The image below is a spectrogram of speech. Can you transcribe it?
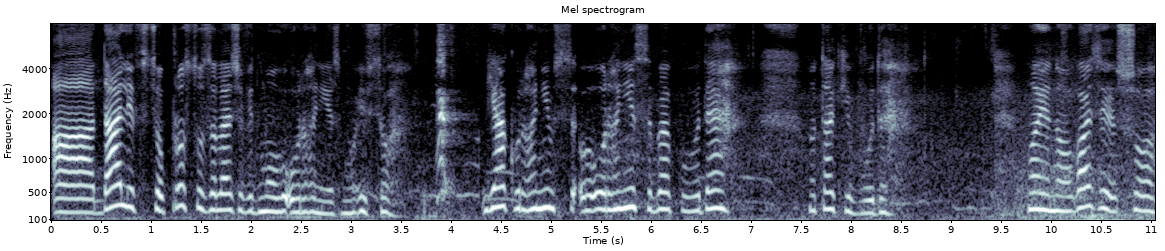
А далі все просто залежить від мого організму і все. Як організм, організм себе поведе, ну так і буде. Маю на увазі, що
